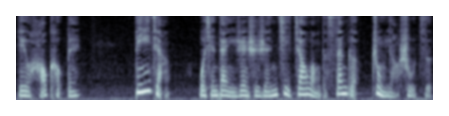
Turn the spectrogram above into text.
也有好口碑。第一讲，我先带你认识人际交往的三个重要数字。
